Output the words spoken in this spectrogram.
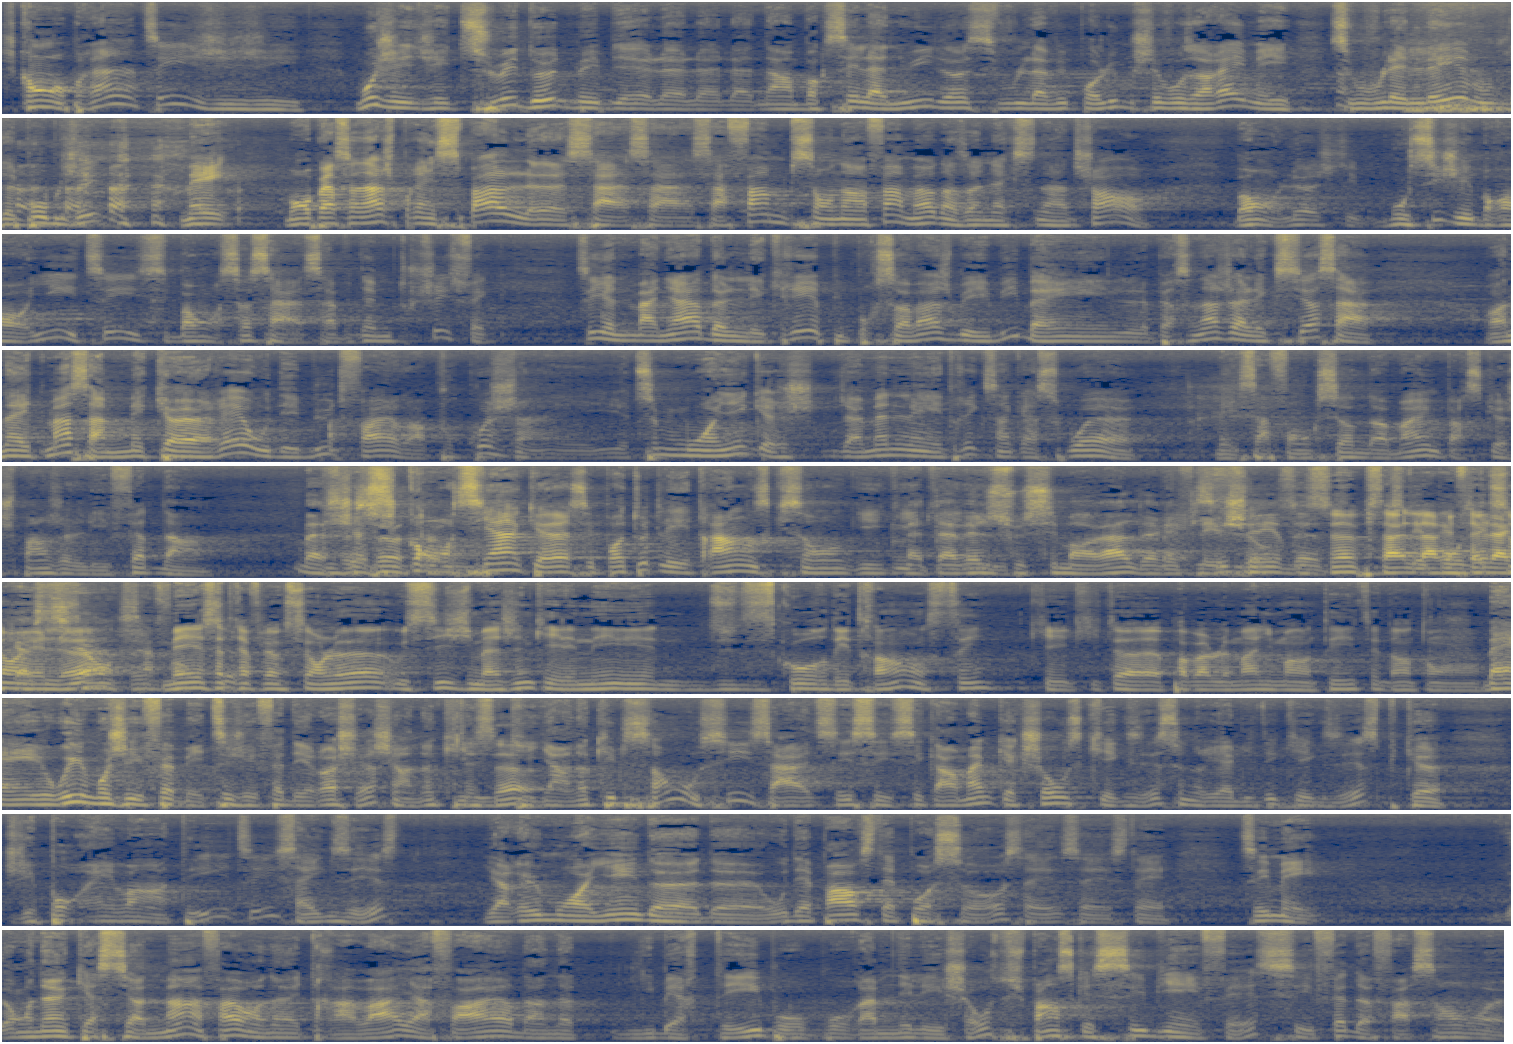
Je comprends, tu sais. Moi, j'ai tué deux de mes. dans Boxer la nuit, là, si vous ne l'avez pas lu, bouchez vos oreilles, mais si vous voulez le lire, vous n'êtes pas obligé. mais mon personnage principal, euh, sa, sa, femme et son enfant meurent dans un accident de char. Bon, là, moi aussi, j'ai braillé, tu sais. Bon, ça, ça, ça venait me toucher. Fait il y a une manière de l'écrire. Puis pour Sauvage Baby, ben le personnage d'Alexia, ça, honnêtement, ça m'écœurait au début de faire ah, pourquoi y a-t-il moyen que j'amène l'intrigue sans qu'elle soit. Mais ça fonctionne de même parce que je pense que je l'ai fait dans. Ben, je suis conscient que c'est pas toutes les trans qui sont. mais tu avais le souci moral de ben, réfléchir. C'est ça, puis la réflexion est là. Mais cette réflexion-là aussi, j'imagine qu'elle est née du discours des trans, tu sais qui, t'a probablement alimenté dans ton. Ben oui, moi j'ai fait, ben, j'ai fait des recherches. Il y en a qui, il y en a qui le sont aussi. c'est, quand même quelque chose qui existe, une réalité qui existe, puis que je n'ai pas inventé. Ça existe. il y aurait eu moyen de. au départ, c'était pas ça. C'était. mais on a un questionnement à faire, on a un travail à faire dans notre liberté pour, pour amener les choses. je pense que c'est bien fait, c'est fait de façon euh,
